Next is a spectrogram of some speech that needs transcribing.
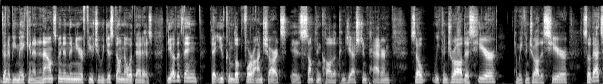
going to be making an announcement in the near future. We just don't know what that is. The other thing that you can look for on charts is something called a congestion pattern. So we can draw this here and we can draw this here. So that's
